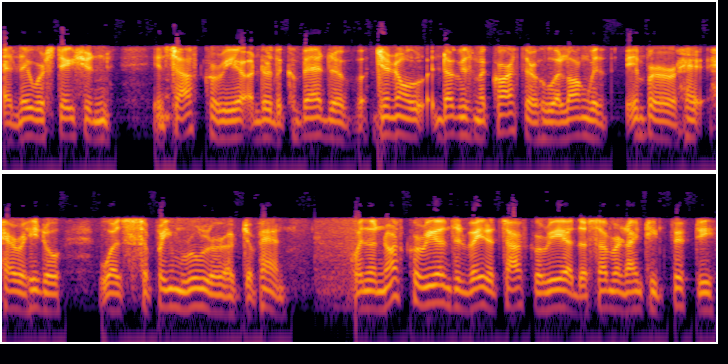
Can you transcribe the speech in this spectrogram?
and they were stationed in South Korea under the command of General Douglas MacArthur, who, along with Emperor Hirohito, was supreme ruler of Japan. When the North Koreans invaded South Korea in the summer 1950,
